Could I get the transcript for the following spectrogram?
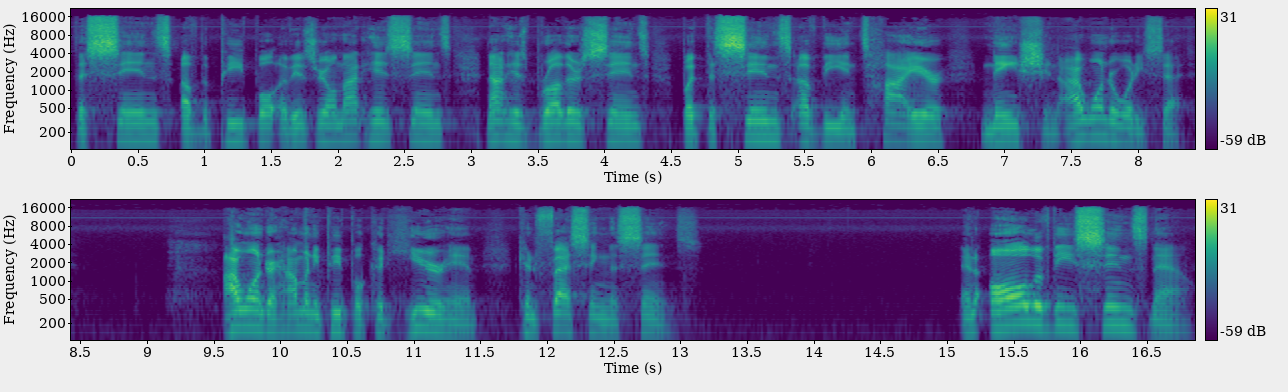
the sins of the people of Israel. Not his sins, not his brother's sins, but the sins of the entire nation. I wonder what he said. I wonder how many people could hear him confessing the sins. And all of these sins now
